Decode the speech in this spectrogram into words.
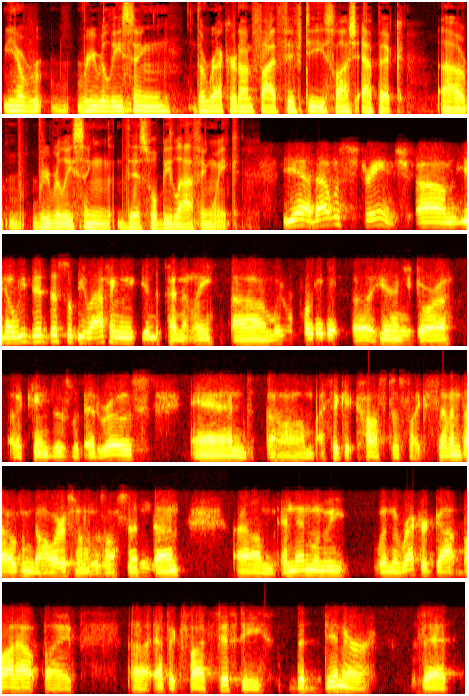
you know, re-releasing the record on 550 slash Epic, uh, re-releasing This Will Be Laughing Week? Yeah, that was strange. Um, you know, we did This Will Be Laughing independently. Um, we recorded it uh, here in Eudora, uh, Kansas with Ed Rose. And um, I think it cost us like $7,000 when it was all said and done. Um, and then when we when the record got bought out by uh, Epic 550, the dinner that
